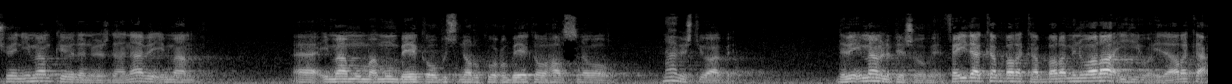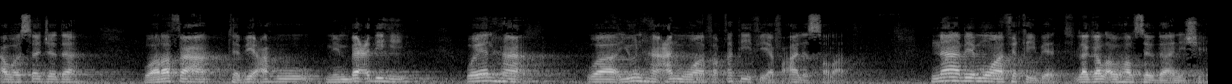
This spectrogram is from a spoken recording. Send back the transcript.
شوێن ئیمام کەوێ لە نوێژدا نابێ ئیمام ئیمام و مەمون بەیەکەوە بچنە ڕکو و بەیەکەوە هەڵسنەوە نابێشتی وا بێ دەبێت ئیمام لە پێشەوە بێ فەیدا كبر كبر من ورائه وإذا ركع وسجد ورفع تبعه من بعده وينهى وينهى عن موافقته في أفعال الصلاة نابێ موافقی بێت لەگەڵ ئەو هەڵسێودانیشێ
